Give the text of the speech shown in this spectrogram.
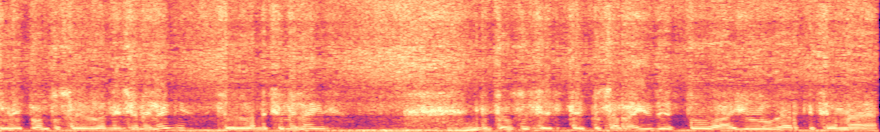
y de pronto se desvaneció en el aire se desvaneció en el aire. Entonces este pues a raíz de esto hay un lugar que se llama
